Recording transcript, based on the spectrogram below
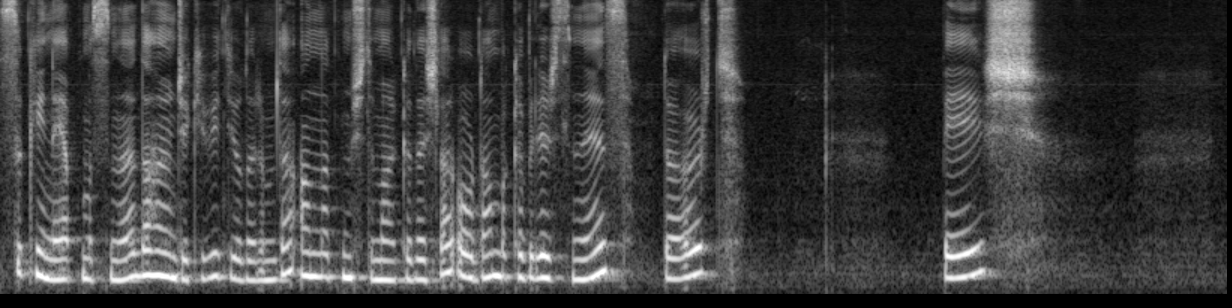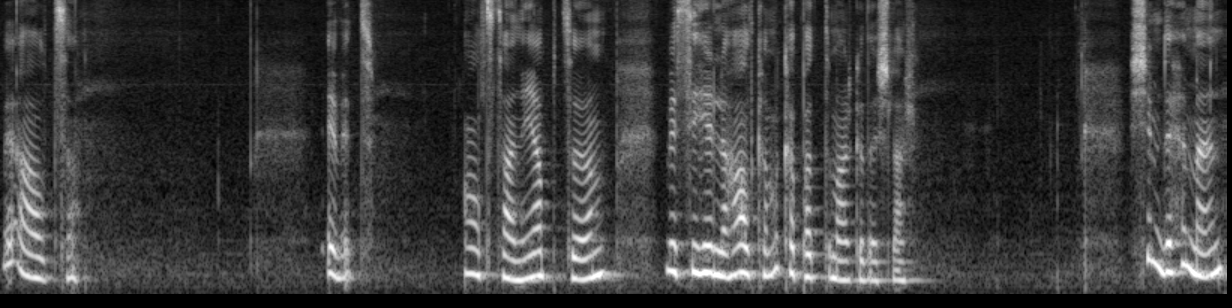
Sık iğne yapmasını daha önceki videolarımda anlatmıştım arkadaşlar. Oradan bakabilirsiniz. 4 5 ve 6 Evet 6 tane yaptım ve sihirli halkamı kapattım arkadaşlar. Şimdi hemen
